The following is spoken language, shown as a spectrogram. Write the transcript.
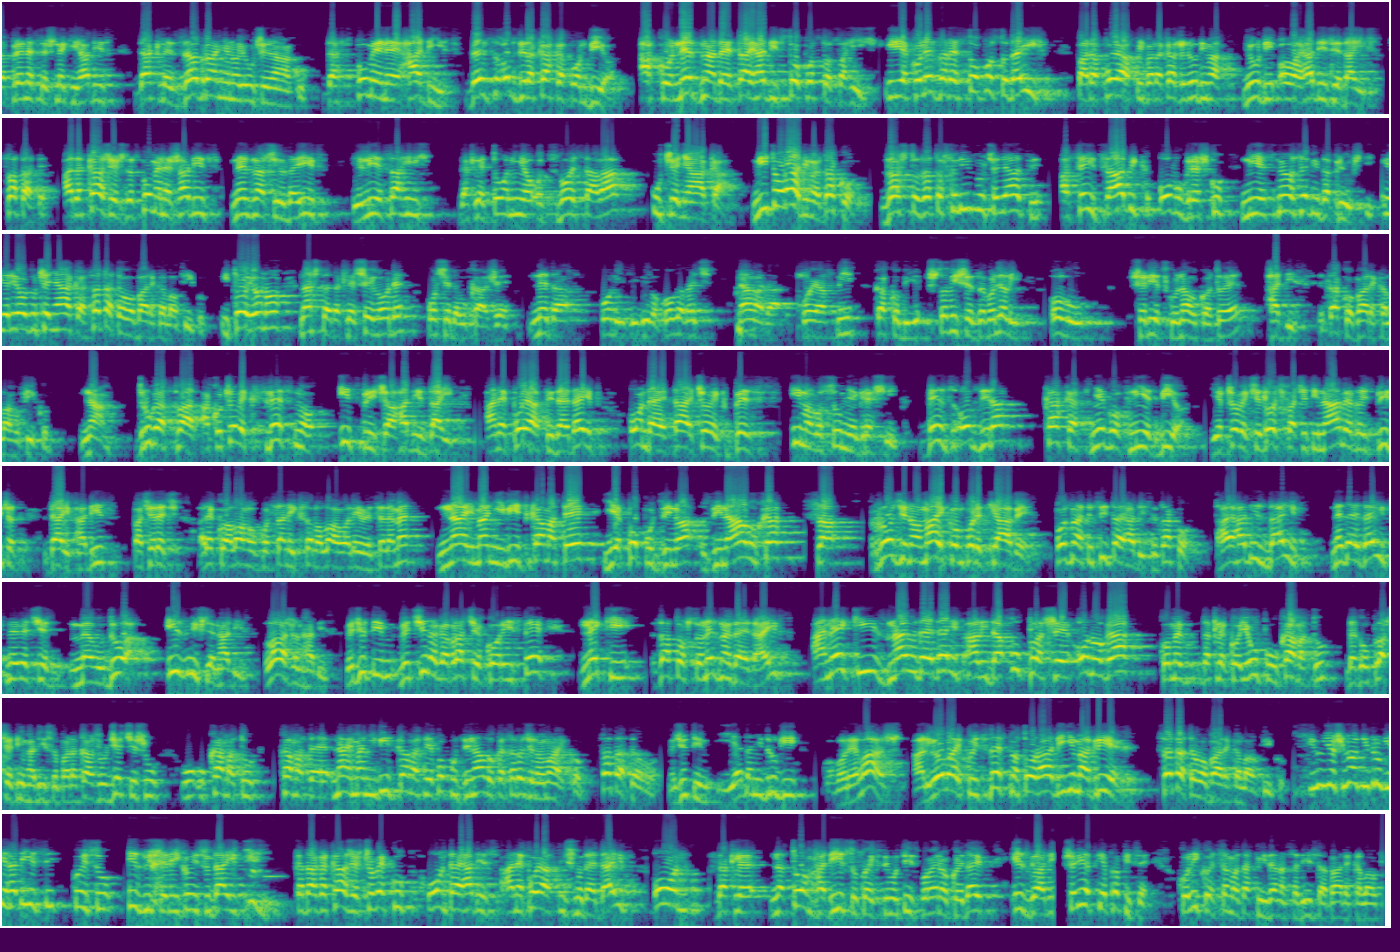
Da preneseš neki hadis, dakle zabranjeno je učenjaku da spomene hadis bez obzira kakav on bio. Ako ne zna da je taj hadis 100% sahih ili ako ne zna da je 100% da ih, pa da pojasni pa da kaže ljudima, ljudi ovaj hadis je daif. Svatate. A da kažeš da spomeneš hadis, ne znaš ili daif ili nije sahih, Dakle, to nije od svojstava učenjaka. Mi to radimo, tako? Zašto? Zato što nismo učenjaci. A Sejid Sabik ovu grešku nije smeo sebi da priušti. Jer je od učenjaka. Svatate ovo bareka laufiku. I to je ono na što, dakle, šej ovdje hoće da ukaže. Ne da poniti bilo koga, već nama da pojasni kako bi što više zavoljeli ovu šerijetsku nauku, a to je hadis. Je tako, barek Allahu fikum. Nam. Druga stvar, ako čovjek svesno ispriča hadis daif, a ne pojasni da je daif, onda je taj čovjek bez imalo sumnje grešnik. Bez obzira kakav njegov nijet bio. Jer čovjek će doći pa će ti namjerno ispričat daif hadis, pa će reći, rekao Allahov poslanik sallallahu alaihi ve selleme, najmanji vid kamate je poput zina, zinaluka sa rođenom majkom pored Kjabe. Poznate svi taj hadis, je tako? Taj hadis daif, ne da je daif, ne već je meudua, izmišljen hadis, lažan hadis. Međutim, većina ga vraća koriste, neki zato što ne znaju da je daif, a neki znaju da je daif, ali da uplaše onoga kome, dakle, koji je upu u kamatu, da ga uplaše tim hadisom, pa da kažu, gdje ćeš u, u, kamatu, kamata je, najmanji vid kamate je poput zinaluka sa rođenom majkom. Svatate ovo. Međutim, i jedan i drugi govore laž, ali ovaj koji svesno to radi ima grijeh. Svatate ovo barek Allah I još mnogi drugi hadisi koji su izmišljeni, koji su daif. Kada ga kažeš čovjeku, on taj hadis, a ne pojasniš mu da je daif, on, dakle, na tom hadisu kojeg si mu ti spomenuo, koji je daif, izgradi šarijetske propise. Koliko je samo takvih danas hadisa, barek Allah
